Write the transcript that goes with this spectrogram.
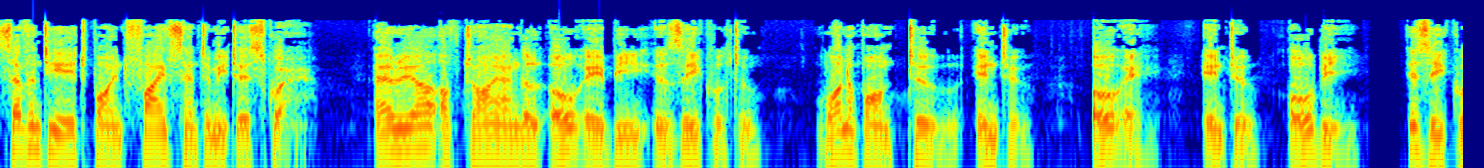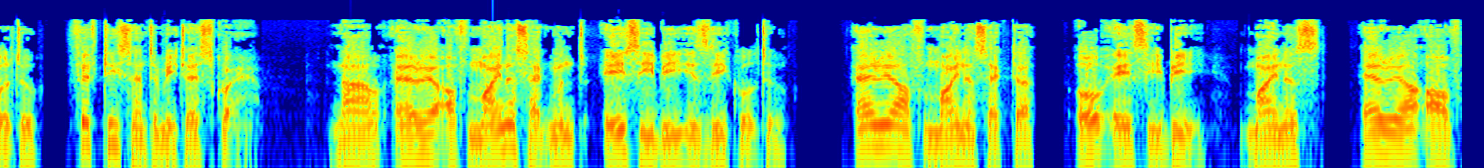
78.5 centimeters square. Area of triangle OAB is equal to 1 upon 2 into OA into OB is equal to 50 centimeters square. Now area of minor segment ACB is equal to area of minor sector OACB minus area of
